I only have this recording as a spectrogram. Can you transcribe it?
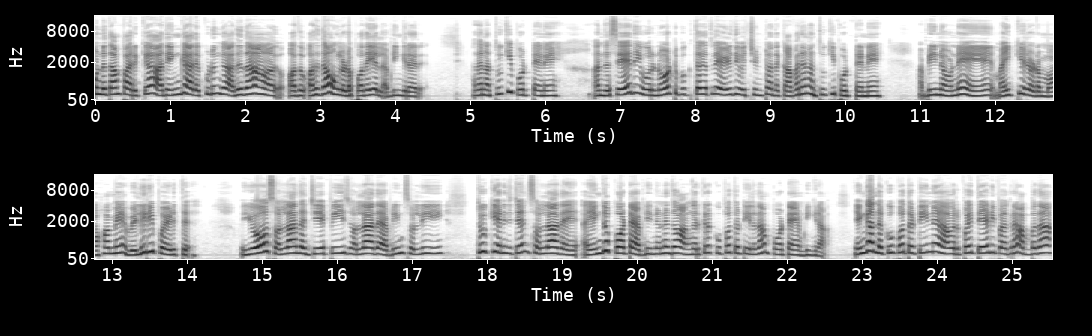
ஒன்று தான்ப்பா இருக்குது அது எங்கே? அதை கொடுங்க. அதுதான் அது அதுதான் உங்களோட புதையல் அப்படிங்கிறாரு. அதை நான் தூக்கி போட்டேனே. அந்த சேதி ஒரு நோட்டு புத்தகத்தில் எழுதி வச்சுன்ட்டு அந்த கவரை நான் தூக்கி போட்டேனே. அப்படின்னோடனே மைக்கேலோட முகமே வெளிரி போயிடுத்து. ஐயோ சொல்லாத ஜேபி சொல்லாத அப்படின்னு சொல்லி தூக்கி எறிஞ்சிட்டேன்னு சொல்லாத எங்கே போட்டேன் அப்படின்னு ஏதோ அங்கே இருக்கிற குப்பை தொட்டியில் தான் போட்டேன் அப்படிங்கிறான் எங்கே அந்த குப்பை தொட்டின்னு அவர் போய் தேடி பார்க்குறேன் அப்போ தான்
